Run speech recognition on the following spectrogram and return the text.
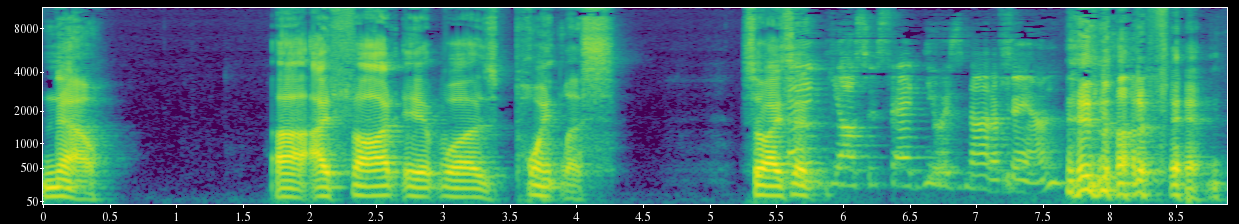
no. Uh, I thought it was pointless. So I said, and he also said he was not a fan. "Not a fan."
